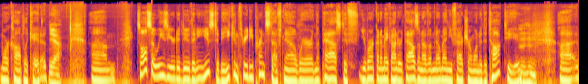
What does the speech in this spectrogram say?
more complicated Yeah. um, it's also easier to do than it used to be. You can 3D print stuff now, where in the past, if you weren't going to make 100,000 of them, no manufacturer wanted to talk to you. Mm-hmm. Uh,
